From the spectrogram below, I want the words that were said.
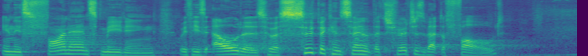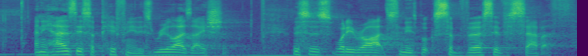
in this finance meeting with his elders who are super concerned that the church is about to fold. And he has this epiphany, this realization. This is what he writes in his book, Subversive Sabbath.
